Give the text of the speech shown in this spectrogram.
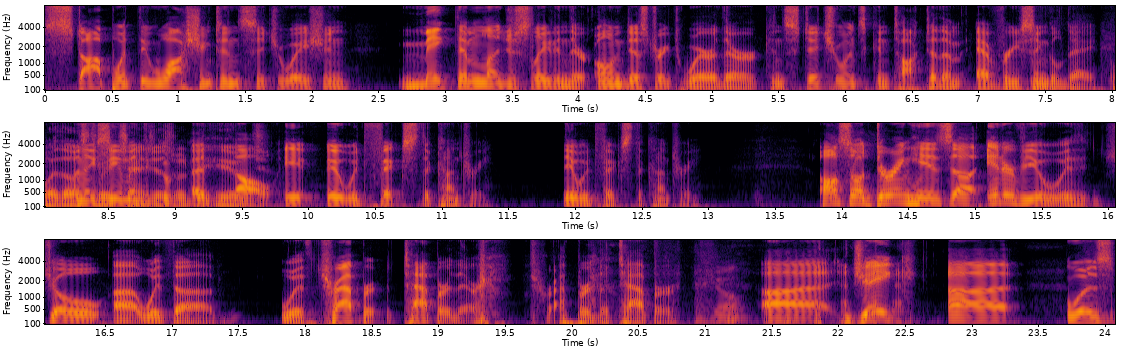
Stop with the Washington situation. Make them legislate in their own district where their constituents can talk to them every single day. Boy, those When three them at the- changes would be uh, huge. Oh, it, it would fix the country. It would fix the country. Also, during his uh, interview with Joe, uh, with uh, with Trapper Tapper, there, Trapper the Tapper, uh, Jake uh, was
